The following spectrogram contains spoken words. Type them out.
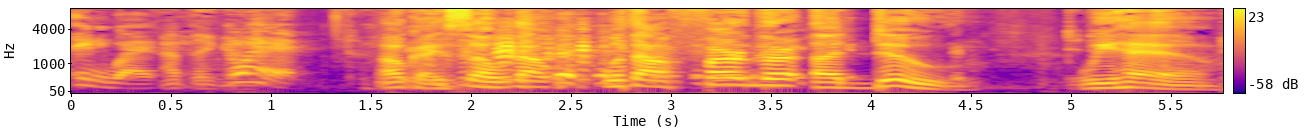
Anyway, I think go I- ahead. Okay, so without without further ado, we have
